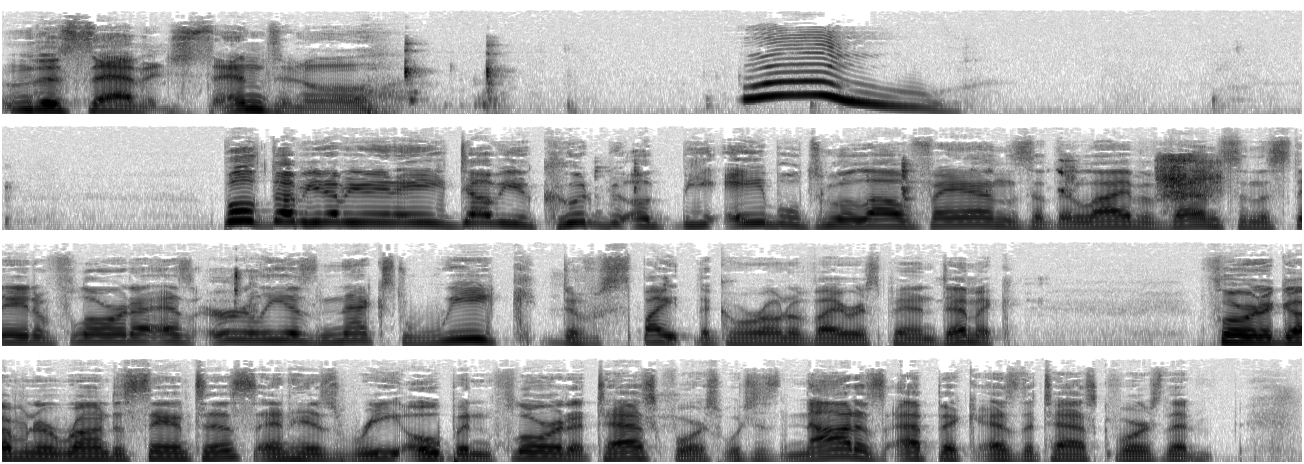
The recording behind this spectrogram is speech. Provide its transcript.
the Savage Sentinel. Woo! Both WWE and AEW could uh, be able to allow fans at their live events in the state of Florida as early as next week, despite the coronavirus pandemic. Florida Governor Ron DeSantis and his reopened Florida task force, which is not as epic as the task force that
